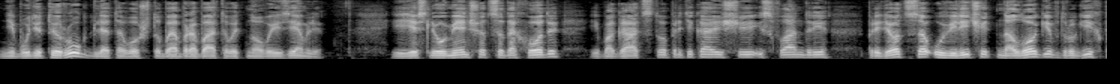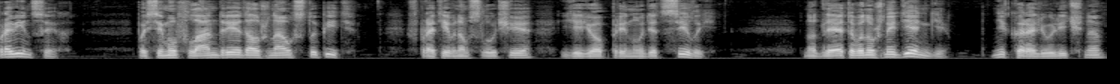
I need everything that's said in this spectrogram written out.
не будет и рук для того, чтобы обрабатывать новые земли. И если уменьшатся доходы и богатства, притекающие из Фландрии, придется увеличить налоги в других провинциях. Посему Фландрия должна уступить. В противном случае ее принудят силой. Но для этого нужны деньги. Не королю лично,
